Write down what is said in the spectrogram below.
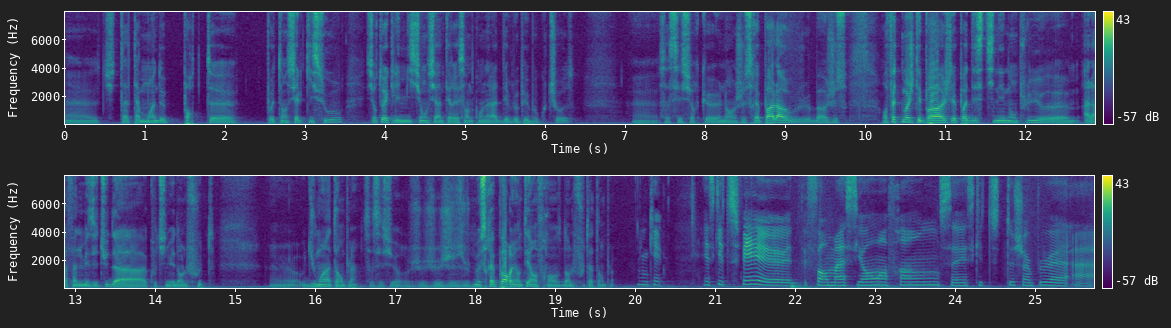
euh, tu as, moins de portes euh, potentielles qui s'ouvrent, surtout avec les missions aussi intéressantes qu'on a là, de développer beaucoup de choses. Euh, ça, c'est sûr que non, je serais pas là où je. Bah, je en fait, moi, j'étais pas, j'étais pas destiné non plus euh, à la fin de mes études à continuer dans le foot. Euh, du moins à temps plein, ça c'est sûr. Je, je me serais pas orienté en France dans le foot à temps plein. OK. Est-ce que tu fais euh, formation en France? Est-ce que tu touches un peu à, à-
